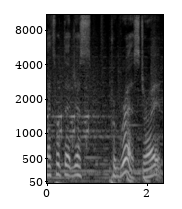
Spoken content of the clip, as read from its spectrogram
That's what that just progressed, right?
